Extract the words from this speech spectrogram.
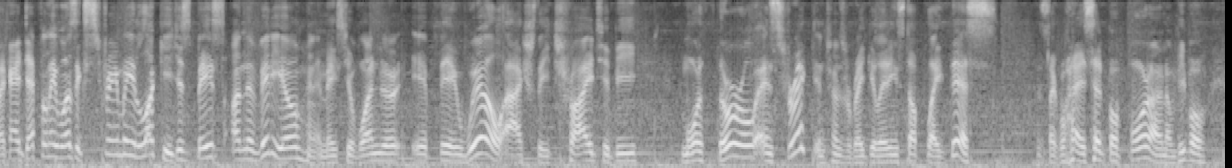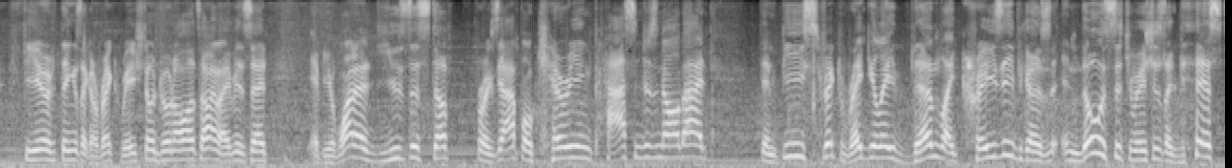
Like I definitely was extremely lucky just based on the video and it makes you wonder if they will actually try to be more thorough and strict in terms of regulating stuff like this. It's like what I said before, I don't know, people fear things like a recreational drone all the time. I even said, if you want to use this stuff, for example, carrying passengers and all that, then be strict, regulate them like crazy because in those situations like this,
